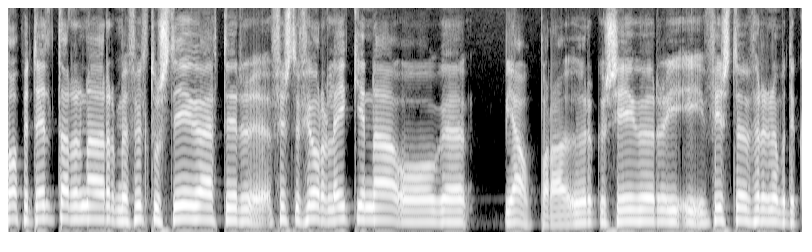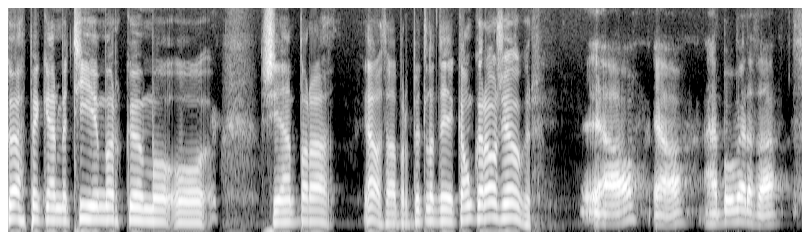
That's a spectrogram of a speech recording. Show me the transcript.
toppi deildarinnar með fullt úr stiga eftir eh, fyrstu fjóra leikina og uh, já, bara örgu sigur í, í fyrstu öfyrirna mútið Göppingjan með tíu mörgum og, og síðan bara, já, það er bara byllandi gangar á sig hjá okkur Já, já, það er búið að vera það.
